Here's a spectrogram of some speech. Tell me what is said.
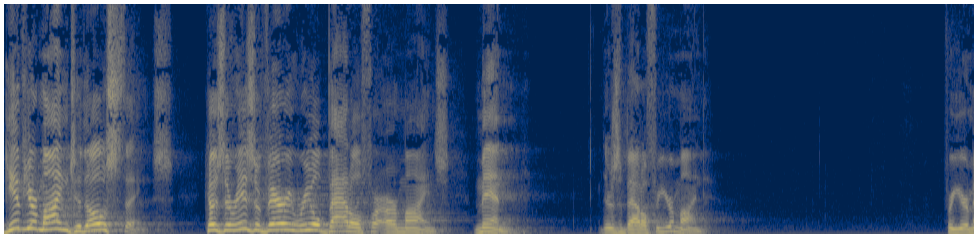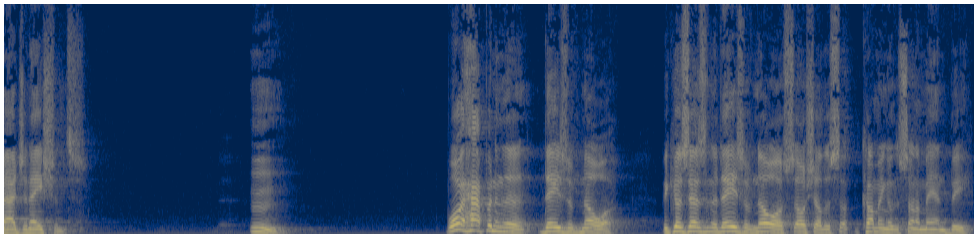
Give your mind to those things because there is a very real battle for our minds. Men, there's a battle for your mind, for your imaginations. Mm. What happened in the days of Noah? Because as in the days of Noah, so shall the coming of the Son of Man be.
